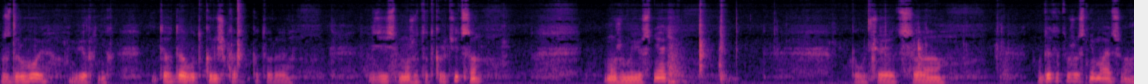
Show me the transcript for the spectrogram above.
с другой верхних. И тогда вот крышка, которая здесь может открутиться, можем ее снять. Получается, вот этот уже снимается,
